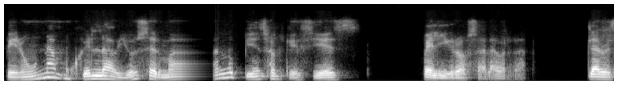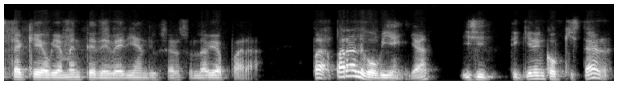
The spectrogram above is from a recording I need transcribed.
pero una mujer labiosa, hermano, pienso que sí es peligrosa, la verdad. Claro está que obviamente deberían de usar su labia para, para, algo bien, ¿ya? Y si te quieren conquistar,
